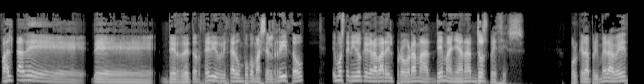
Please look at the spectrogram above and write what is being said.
falta de, de, de retorcer y rizar un poco más el rizo, hemos tenido que grabar el programa de mañana dos veces. Porque la primera vez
